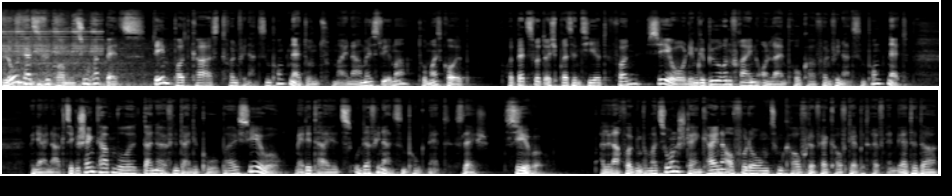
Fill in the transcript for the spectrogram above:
Hallo und herzlich willkommen zu Hotbets, dem Podcast von Finanzen.net. Und mein Name ist wie immer Thomas Kolb. Hotbets wird euch präsentiert von SEO, dem gebührenfreien Online-Broker von Finanzen.net. Wenn ihr eine Aktie geschenkt haben wollt, dann eröffnet ein Depot bei Zero. Mehr Details unter finanzen.net slash zero. Alle nachfolgenden Informationen stellen keine Aufforderung zum Kauf oder Verkauf der betreffenden Werte dar.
